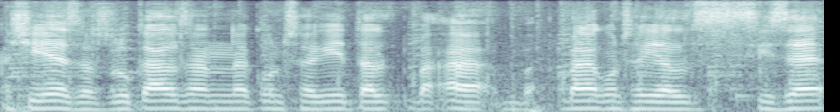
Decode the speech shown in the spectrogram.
Així és, els locals han aconseguit el, va, eh, van aconseguir el sisè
